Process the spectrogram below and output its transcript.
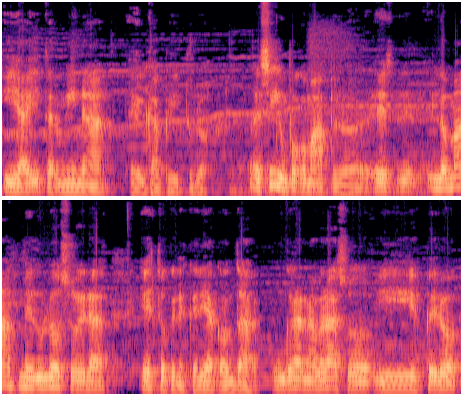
Y ahí termina el capítulo. Sí, un poco más, pero es, lo más meduloso era esto que les quería contar. Un gran abrazo y espero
